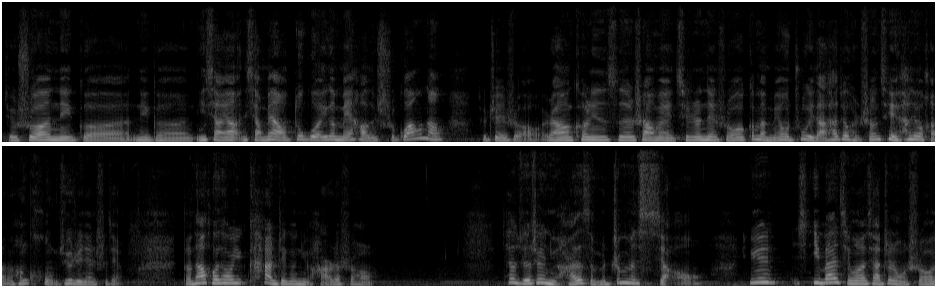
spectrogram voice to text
就说那个那个你想要你想不想度过一个美好的时光呢？这时候，然后柯林斯上尉其实那时候根本没有注意到，他就很生气，他就很很恐惧这件事情。等他回头一看这个女孩的时候，他就觉得这个女孩子怎么这么小？因为一般情况下这种时候，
